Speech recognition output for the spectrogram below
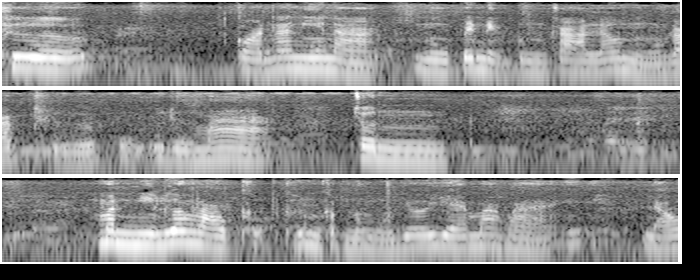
คือก่อนหน้านี้นะหนูเป็นเด็กบึงการแล้วหนูรับถือปู่อือมาก จน มันมีเรื่องราวเกิดขึ้นกับหนูเยอะแยะมากมาย แล้ว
